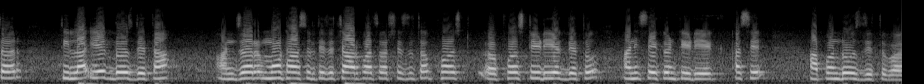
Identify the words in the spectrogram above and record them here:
तर तिला एक डोस देता. आणि जर मोठा असेल तिचं चार पाच वर्षाचं तर फर्स्ट फर्स्ट टी डी एक देतो. आणि सेकंड टी डी एक असे आपण डोस देतो बाळा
